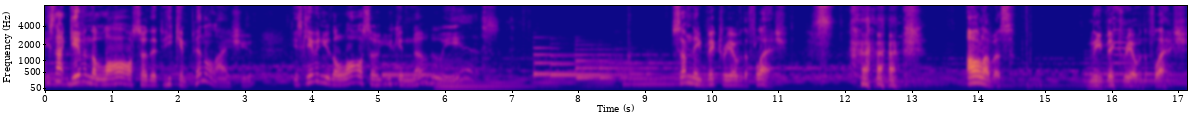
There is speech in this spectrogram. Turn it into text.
He's not given the law so that He can penalize you, He's given you the law so you can know who He is. Some need victory over the flesh. All of us need victory over the flesh.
